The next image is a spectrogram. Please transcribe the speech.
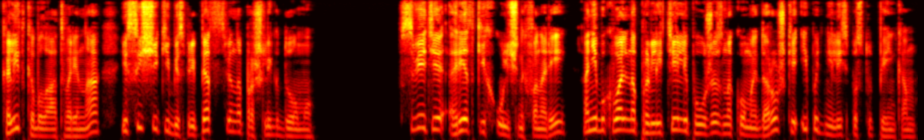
Калитка была отворена, и сыщики беспрепятственно прошли к дому. В свете редких уличных фонарей они буквально пролетели по уже знакомой дорожке и поднялись по ступенькам.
